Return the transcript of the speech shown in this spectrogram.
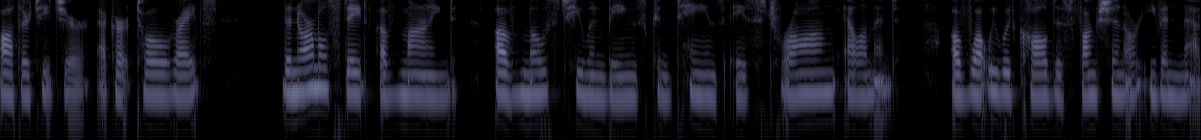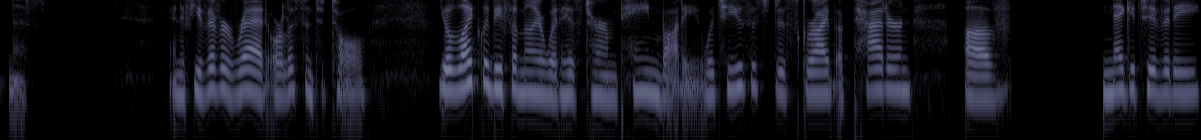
author teacher Eckhart Tolle writes The normal state of mind of most human beings contains a strong element of what we would call dysfunction or even madness. And if you've ever read or listened to Tolle, You'll likely be familiar with his term pain body, which he uses to describe a pattern of negativity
